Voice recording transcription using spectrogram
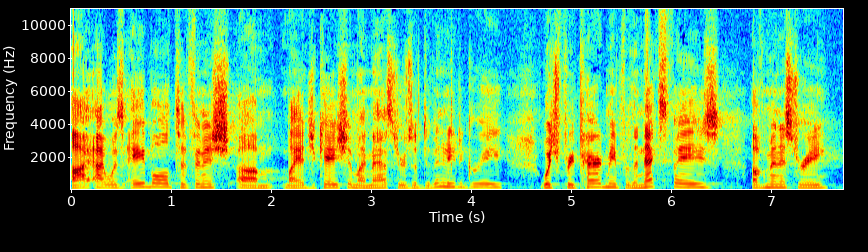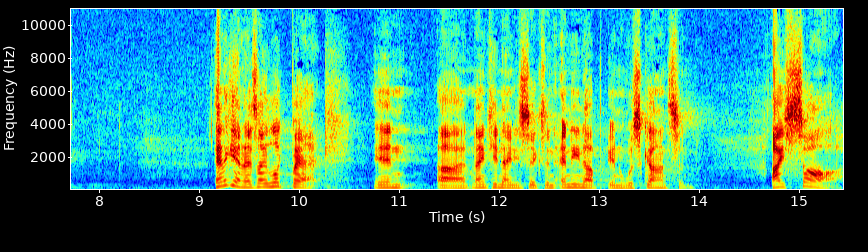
I, I was able to finish um, my education, my master's of divinity degree, which prepared me for the next phase of ministry. And again, as I look back in uh, 1996 and ending up in Wisconsin, I saw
